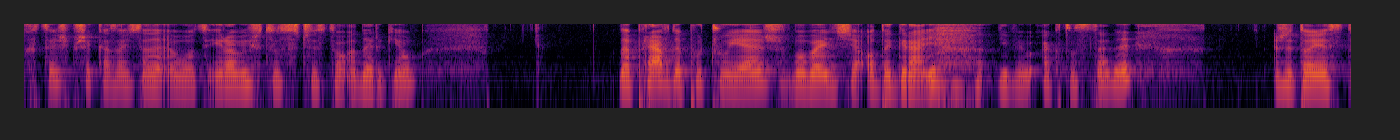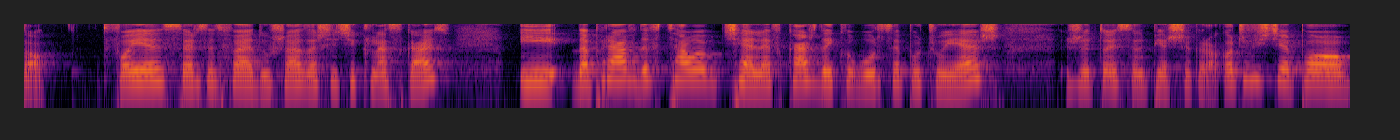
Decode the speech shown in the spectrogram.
chcesz przekazać dane emocje i robisz to z czystą energią, naprawdę poczujesz w momencie odegrania, nie wiem, aktu sceny, że to jest to. Twoje serce, Twoja dusza zacznie Ci klaskać i naprawdę w całym ciele, w każdej komórce poczujesz, że to jest ten pierwszy krok. Oczywiście po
